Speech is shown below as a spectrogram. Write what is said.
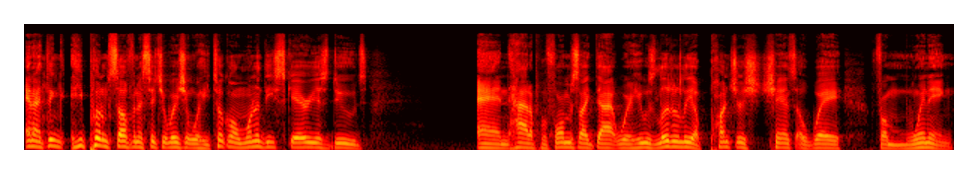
And I think he put himself in a situation where he took on one of these scariest dudes and had a performance like that where he was literally a puncher's chance away from winning.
